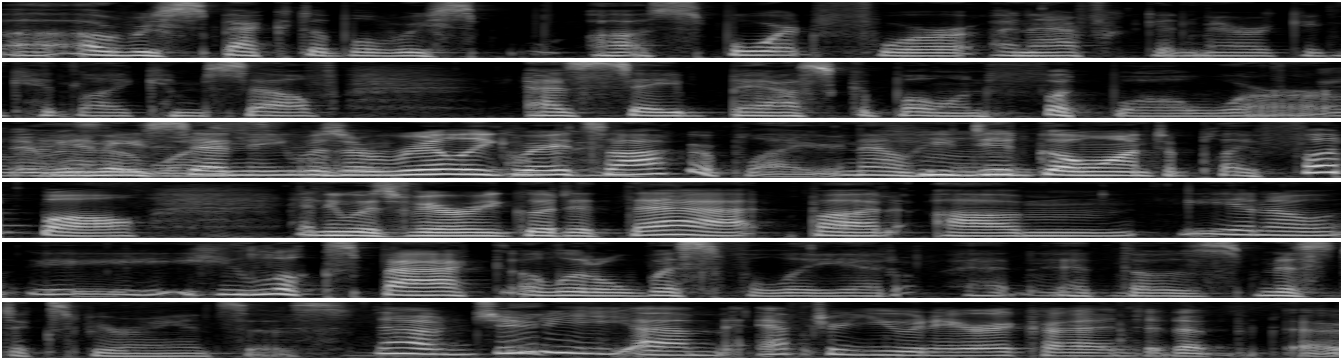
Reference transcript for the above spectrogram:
a respectable res- uh, sport for an African American kid like himself as say basketball and football were. And he said and he was a really great okay. soccer player. Now he hmm. did go on to play football, and he was very good at that. But um, you know, he, he, looks back a little wistfully at, at, at those missed experiences. Now, Judy, um, after you and Erica ended up, uh,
